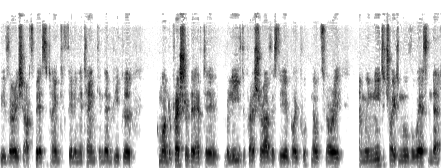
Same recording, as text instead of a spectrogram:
be very short space of time to filling a tank, and then people come under pressure. They have to relieve the pressure, obviously, by putting out slurry, and we need to try to move away from that.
